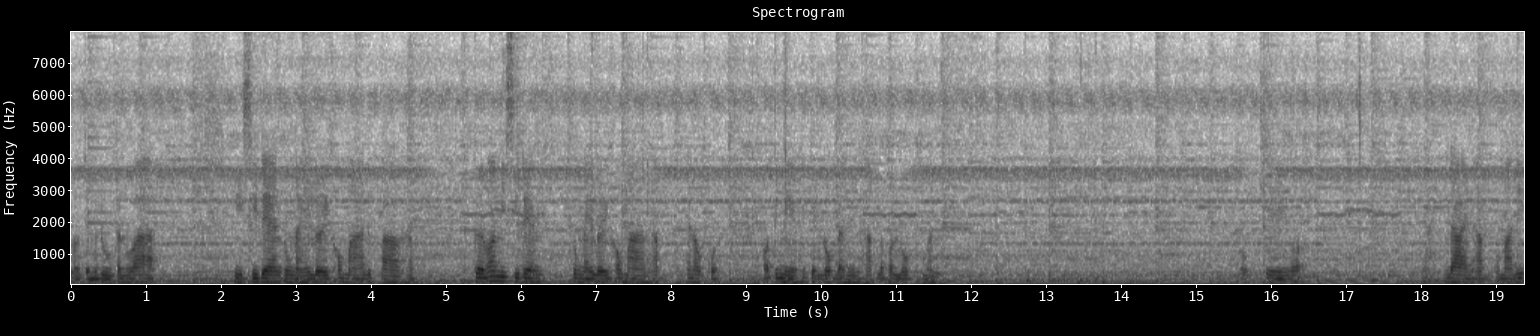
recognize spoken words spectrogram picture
เราจะมาดูกันว่า มีสีแดงตรงไหนเลยเข้ามาหรือเปล่านะครับ เกิดว่ามีสีแดงตรงไหนเลยเข้ามานะครับ ให้เรากด alternate ให้เป็นลบแบบนี้นะครับ แล้วก็ลบมัน โอเคก็ได้นะครับประมาณนี้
